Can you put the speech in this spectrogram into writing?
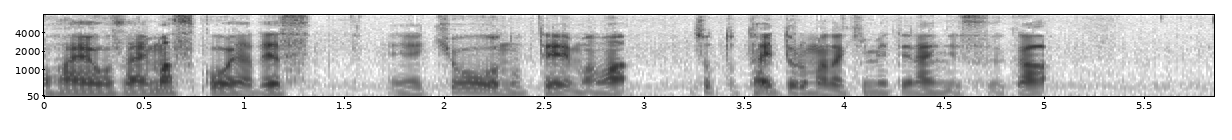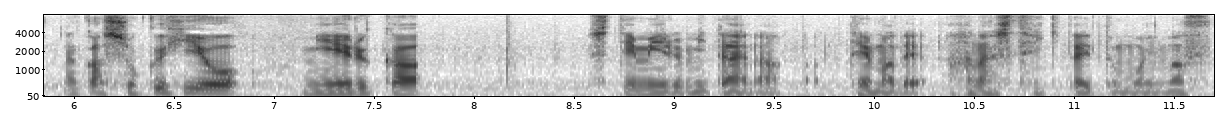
おはようございます。荒野です、えー、今日のテーマはちょっとタイトルまだ決めてないんですがなんか食費を見える化してみるみたいなテーマで話していきたいと思います。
